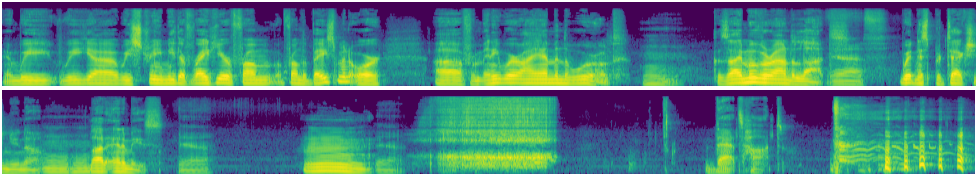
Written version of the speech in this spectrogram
and we we uh, we stream either right here from from the basement or uh, from anywhere I am in the world, because I move around a lot. yes, Witness protection, you know, a lot of enemies. yeah, Mm, yeah. that's hot.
